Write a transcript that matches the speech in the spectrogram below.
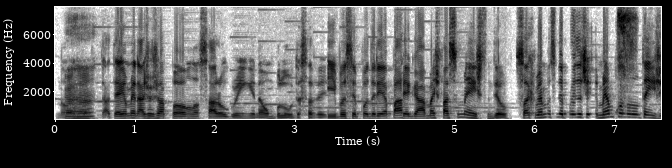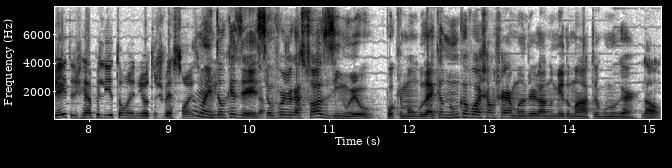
Não- Aham. Até em homenagem ao Japão, lançaram o Green e não o Blue dessa vez. E você poderia pegar mais facilmente, entendeu? Só que mesmo assim, depois, eles- mesmo quando não tem jeito, eles reabilitam em outras versões. Não, né? então quer dizer, Já. se eu for jogar sozinho, eu, Pokémon Black, eu nunca vou achar um Charmander lá no meio do mato em algum lugar. Não.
